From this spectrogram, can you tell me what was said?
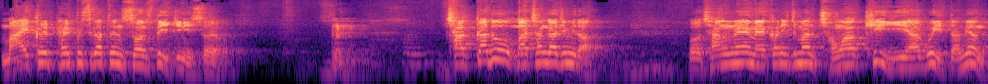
마이클 펠프스 같은 선수도 있긴 있어요. 작가도 마찬가지입니다. 뭐 장르의 메커니즘만 정확히 이해하고 있다면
